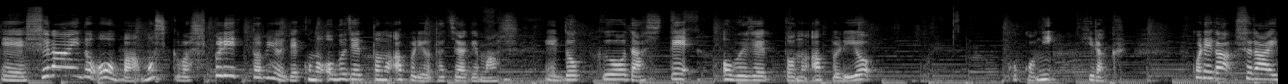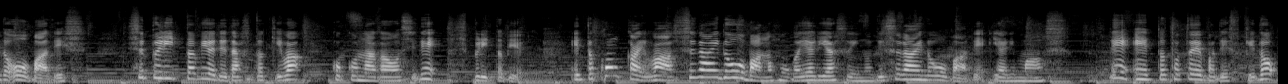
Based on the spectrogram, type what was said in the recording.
えースライドオーバーもしくはスプリットビューでこのオブジェットのアプリを立ち上げます。えードックを出して、オブジェットのアプリをここに開く。これがスライドオーバーです。スプリットビューで出すときは、ここ長押しでスプリットビュー。えっと、今回はスライドオーバーの方がやりやすいので、スライドオーバーでやります。で、えっと、例えばですけど、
